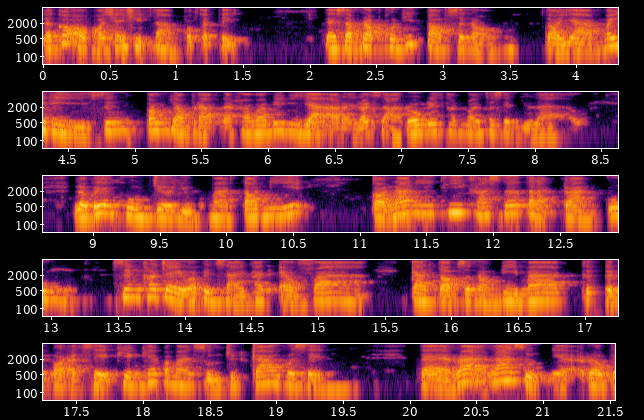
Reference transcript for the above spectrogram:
แล้วก็ออกมาใช้ชีวิตตามปกติแต่สำหรับคนที่ตอบสนองต่อยาไม่ดี ซึ่งต้องยอมรับนะคะว่าไม่มียาอะไรรักษาโรคได้ทั้งร้อยเปอร์เซ็นต์อยู่แล้ว เราก็ยังคงเจออยู่ประมาณตอนนี้ ก่อนหน้านี้ที่คลัสเตอร์ตลาดกลางกุ้ง ซึ่งเข้าใจว่าเป็นสายพันธุ์แอลฟาการตอบสนองดีมากเกิดปอดอักเสบเพียงแค่ประมาณ 0.9%แต่ล่าสุดเนี่ยเราไป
